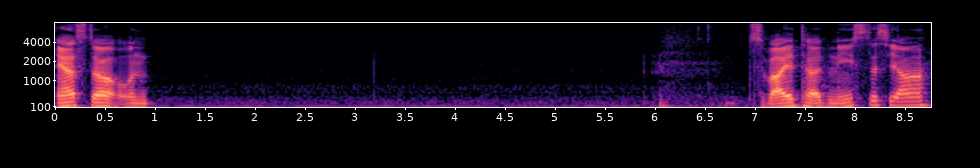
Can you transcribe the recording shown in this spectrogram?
erster und zweiter nächstes Jahr.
